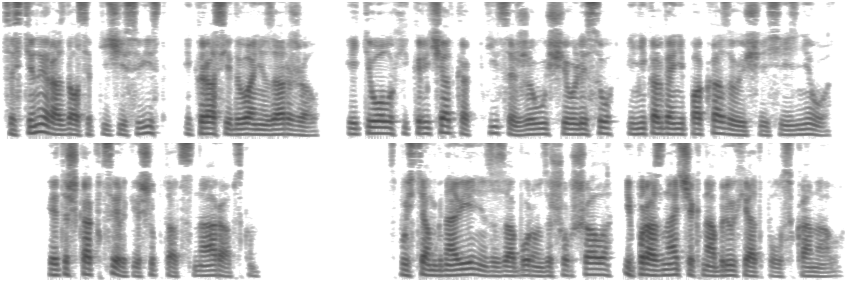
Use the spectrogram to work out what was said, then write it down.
Со стены раздался птичий свист, и Крас едва не заржал. Эти олухи кричат, как птицы, живущие в лесу и никогда не показывающиеся из него. Это ж как в церкви шептаться на арабском. Спустя мгновение за забором зашуршало, и прозначик на брюхе отполз в канаву.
